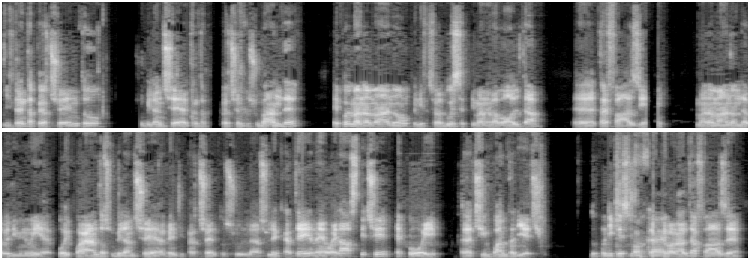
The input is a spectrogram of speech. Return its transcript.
il 30% su bilanciere, il 30% su bande, e poi mano a mano, quindi faceva due settimane alla volta, eh, tre fasi, mano a mano andava a diminuire, poi 40 su bilanciere, 20% sul- sulle catene o elastici e poi eh, 50-10. Dopodiché si Ok. faceva un'altra fase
